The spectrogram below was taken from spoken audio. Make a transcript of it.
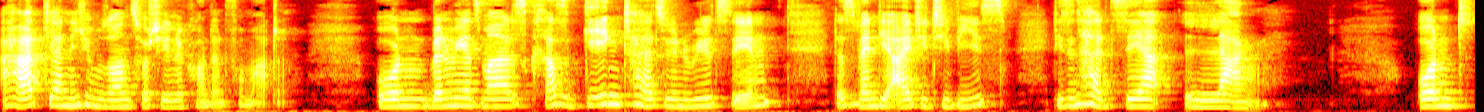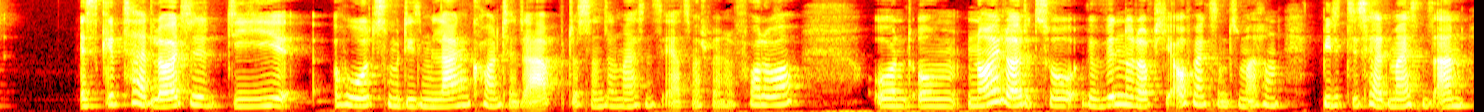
hat ja nicht umsonst verschiedene Content-Formate. Und wenn wir jetzt mal das krasse Gegenteil zu den Reels sehen, das wären die IGTVs, die sind halt sehr lang. Und es gibt halt Leute, die holst mit diesem langen Content ab. Das sind dann meistens eher zum Beispiel deine Follower. Und um neue Leute zu gewinnen oder auf dich aufmerksam zu machen, bietet es sich halt meistens an,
